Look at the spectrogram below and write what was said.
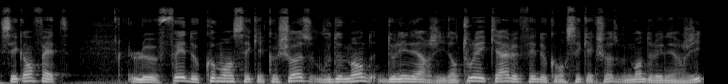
c'est qu'en fait le fait de commencer quelque chose vous demande de l'énergie. Dans tous les cas, le fait de commencer quelque chose vous demande de l'énergie.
